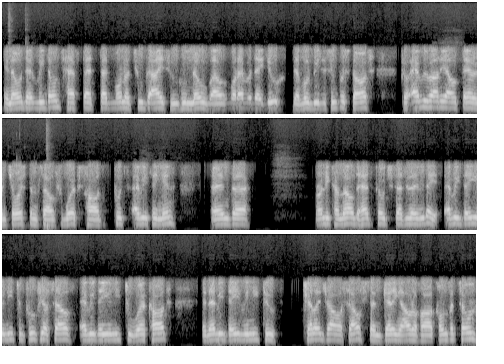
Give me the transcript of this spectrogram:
you know that we don't have that that one or two guys who who know well whatever they do they will be the superstars so everybody out there enjoys themselves works hard puts everything in and uh Bradley Carnell, the head coach, says it every day. Every day you need to prove yourself. Every day you need to work hard, and every day we need to challenge ourselves and getting out of our comfort zone.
